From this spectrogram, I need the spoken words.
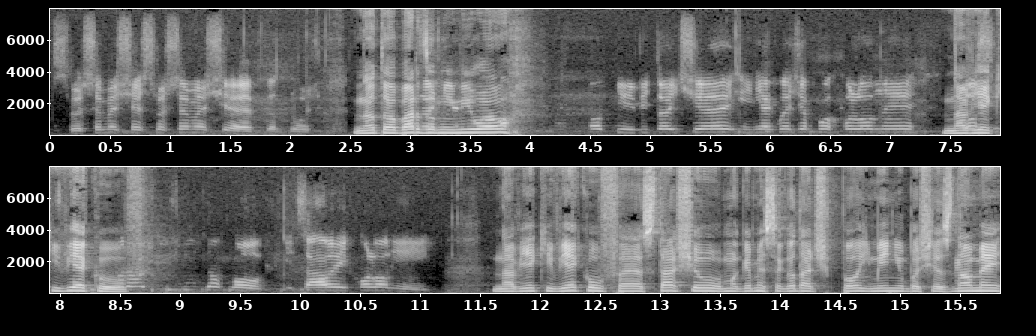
Słyszymy się, słyszymy się, Piotruś. No to bardzo mi miło. Okej, witajcie i niech będzie pochwalony Na wieki wieków. i całej Polonii. Na wieki wieków, e, Stasiu, możemy sobie go dać po imieniu, bo się znamy.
